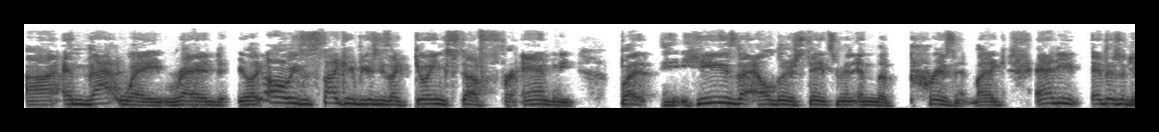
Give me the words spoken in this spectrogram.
Uh, and that way, Red, you're like, oh, he's a psychic because he's like doing stuff for Andy, but he's the elder statesman in the prison. Like Andy, and there's a Yeah.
